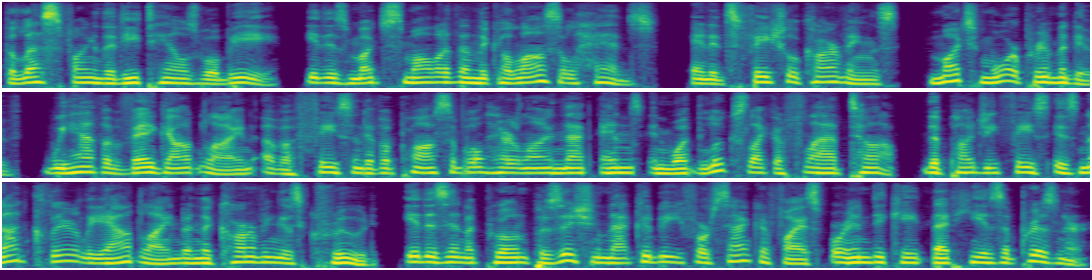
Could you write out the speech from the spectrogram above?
the less fine the details will be. It is much smaller than the colossal heads, and its facial carvings, much more primitive. We have a vague outline of a face and of a possible hairline that ends in what looks like a flat top. The pudgy face is not clearly outlined and the carving is crude. It is in a prone position that could be for sacrifice or indicate that he is a prisoner.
